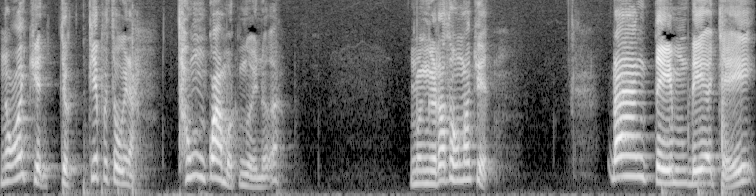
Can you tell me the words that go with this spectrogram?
nói chuyện trực tiếp với tôi này, thông qua một người nữa mà người đó không nói chuyện đang tìm địa chỉ,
